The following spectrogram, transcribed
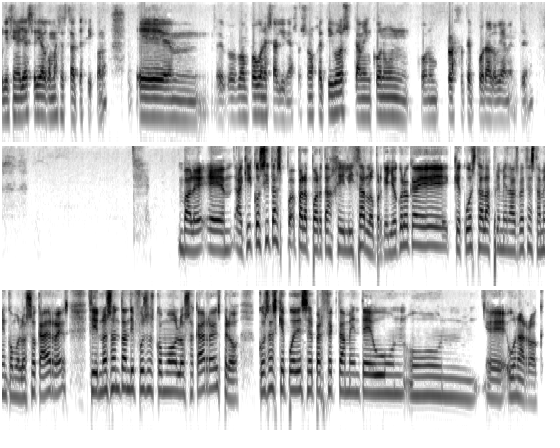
porque si no ya sería algo más estratégico, ¿no? Em, va un poco en esa línea. son objetivos también con un, con un plazo temporal, obviamente. Vale, eh, aquí cositas para, para, tangibilizarlo, porque yo creo que, cuesta las primeras veces también como los OKRs. Es decir, no son tan difusos como los OKRs, pero cosas que puede ser perfectamente un, un eh, una rock.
